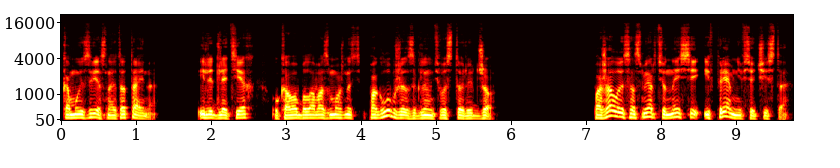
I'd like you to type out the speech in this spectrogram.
кому известна эта тайна? Или для тех, у кого была возможность поглубже заглянуть в историю Джо? Пожалуй, со смертью Несси и впрямь не все чисто.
